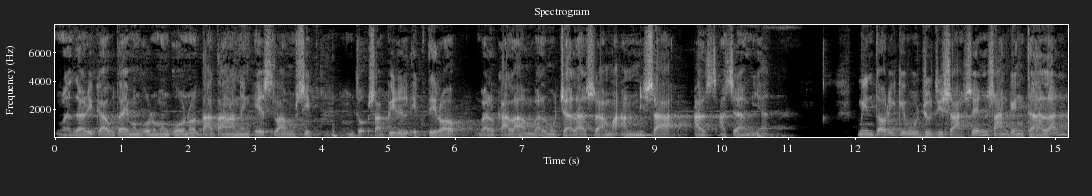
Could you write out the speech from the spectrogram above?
Badzalika utai mengkono-mengkono tatanan ing Islam sip untuk sabilil iktirab wal kalam wal mujalasah ma'an nisa ajamiyat mintori ki wujudi sahsin saking dalan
